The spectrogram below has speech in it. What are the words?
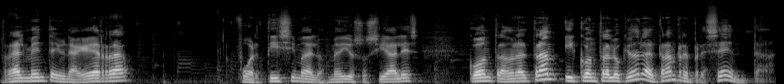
Realmente hay una guerra fuertísima de los medios sociales contra Donald Trump y contra lo que Donald Trump representa.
